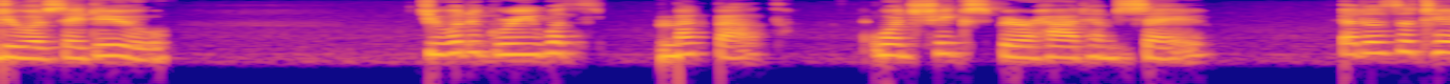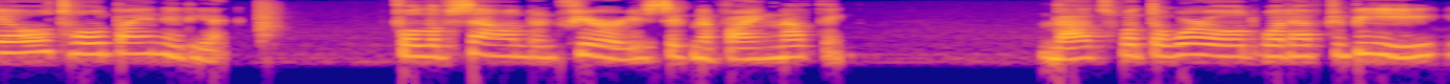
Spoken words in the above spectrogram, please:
do as they do. You would agree with Macbeth when Shakespeare had him say, It is a tale told by an idiot, full of sound and fury signifying nothing. That's what the world would have to be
